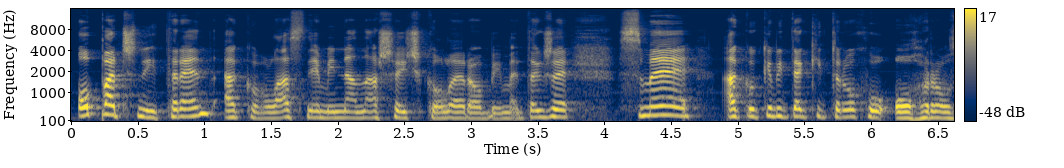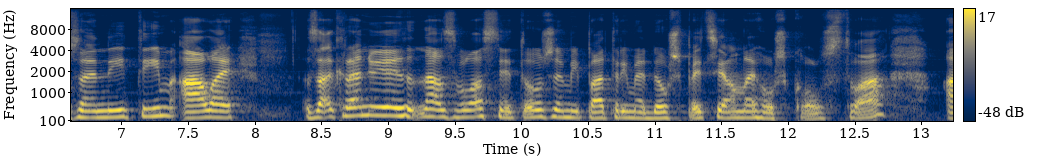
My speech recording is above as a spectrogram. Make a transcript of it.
opačný trend, ako vlastne my na našej škole robíme. Takže sme ako keby taký trochu ohrození tým, ale uh, Zachraňuje nás vlastne to, že my patríme do špeciálneho školstva a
